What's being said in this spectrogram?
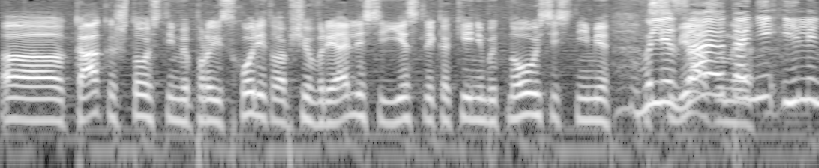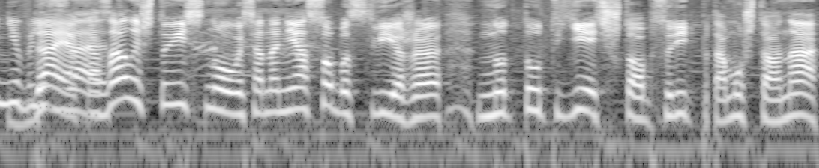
э, как и что с ними происходит вообще в реальности, есть ли какие-нибудь новости с ними Влезают связанные. они или не Да, влезают? и оказалось, что есть новость, она не особо свежая, но тут есть что обсудить, потому что она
